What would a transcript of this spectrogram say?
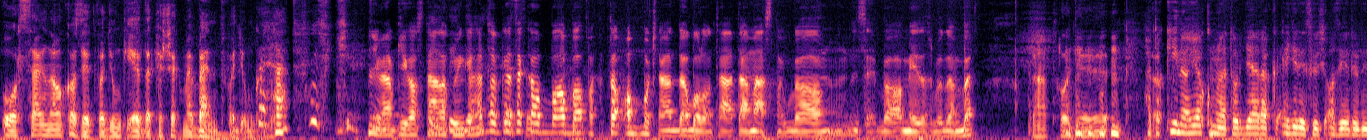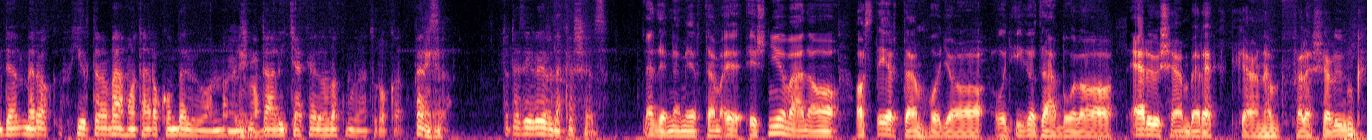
országnak azért vagyunk érdekesek, mert bent vagyunk. Hát, Nyilván kihasználnak minket. Hát akkor ezek a, a, a, a, a, bocsánat, de a bolond hátán másznak be a, be a mézesbödönbe. Tehát, hogy hát a kínai akkumulátorgyárak egyrészt is azért jön ide, mert a hirtelen a vámhatárokon belül vannak, és Igen. itt állítják elő az akkumulátorokat. Persze. Igen. Tehát ezért érdekes ez. ezért nem értem. És nyilván a, azt értem, hogy, a, hogy igazából a erős emberekkel nem feleselünk,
